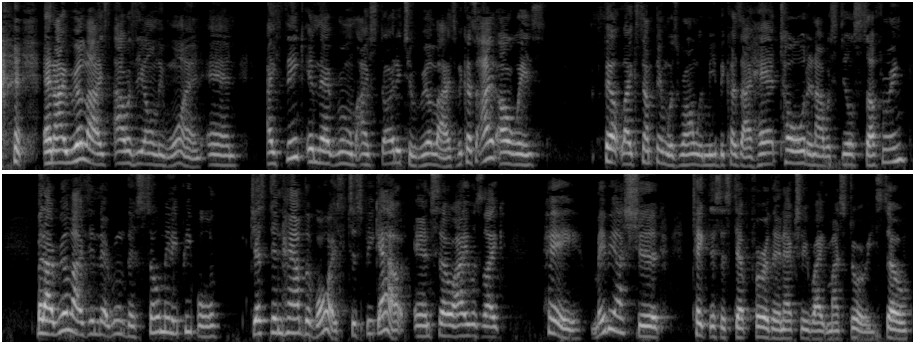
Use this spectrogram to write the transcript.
and I realized I was the only one. And I think in that room, I started to realize because I'd always felt like something was wrong with me because I had told and I was still suffering. But I realized in that room, that so many people just didn't have the voice to speak out. And so I was like, hey, maybe I should take this a step further and actually write my story. So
